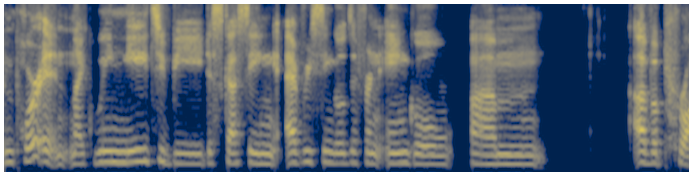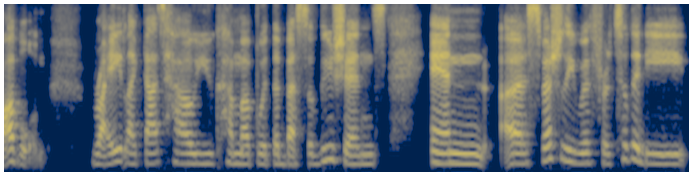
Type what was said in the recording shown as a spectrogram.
important like we need to be discussing every single different angle um, of a problem right? Like that's how you come up with the best solutions. And uh, especially with fertility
